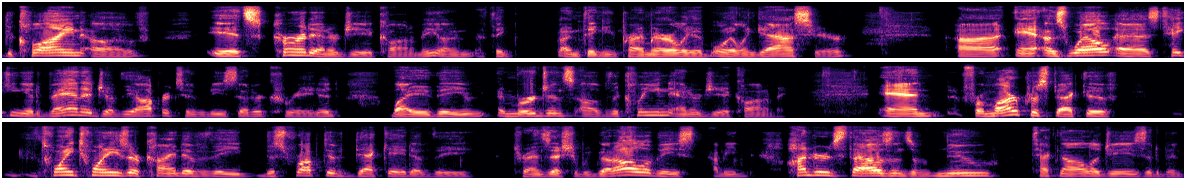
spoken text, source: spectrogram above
decline of its current energy economy. I think I'm thinking primarily of oil and gas here, uh, as well as taking advantage of the opportunities that are created by the emergence of the clean energy economy. And from our perspective, the 2020s are kind of the disruptive decade of the transition. We've got all of these, I mean, hundreds, thousands of new technologies that have been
